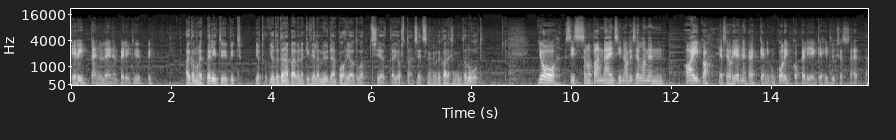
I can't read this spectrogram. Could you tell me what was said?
erittäin yleinen pelityyppi. Aika monet pelityypit, joita tänä päivänäkin vielä myydään, pohjautuvat sieltä jostain 70-80-luvulta. Joo, siis sanotaan näin, siinä oli sellainen aika, ja se oli ennen kaikkea niin kuin kolikkopelien kehityksessä, että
